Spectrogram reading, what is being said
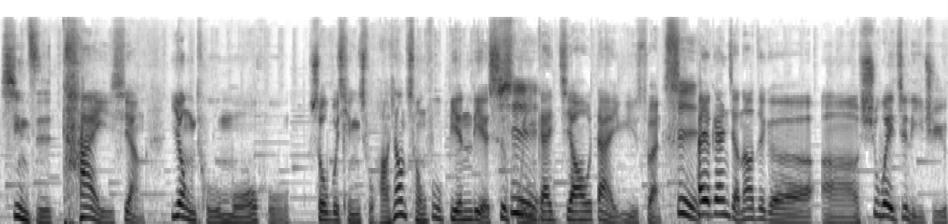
性质太像，用途模糊，说不清楚，好像重复编列，是否应该交代预算？是还有刚才讲到这个呃数位治理局，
